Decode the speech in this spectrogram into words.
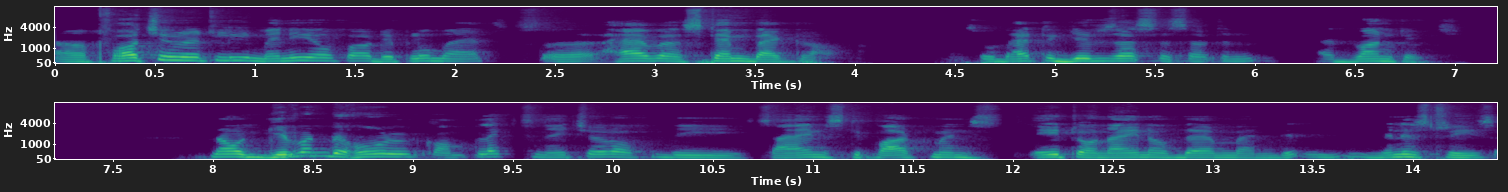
Uh, fortunately, many of our diplomats uh, have a STEM background, so that gives us a certain advantage. Now, given the whole complex nature of the science departments, eight or nine of them, and ministries,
